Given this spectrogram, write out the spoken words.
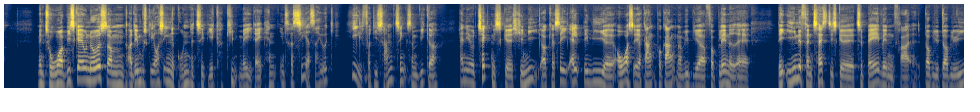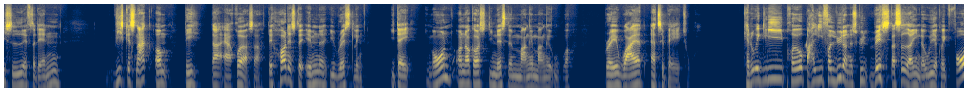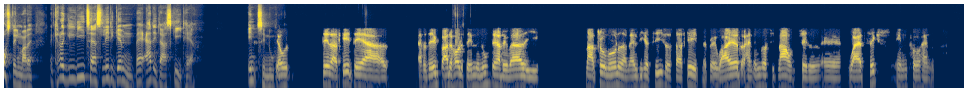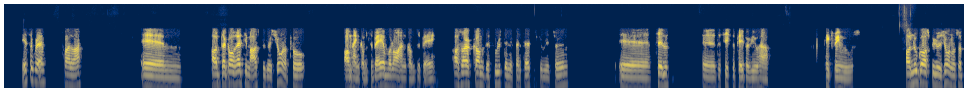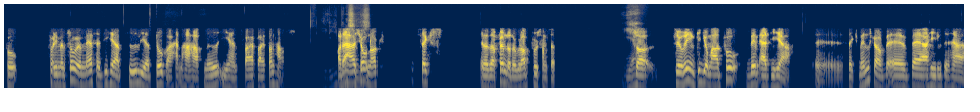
Men Tore, vi skal jo noget som, og det er måske også en af grundene til, at vi ikke har Kim med i dag, han interesserer sig jo ikke helt for de samme ting, som vi gør. Han er jo teknisk øh, geni og kan se alt det, vi øh, overser gang på gang, når vi bliver forblændet af det ene fantastiske øh, tilbagevenden fra øh, WWE side efter det andet. Vi skal snakke om det, der er rør sig. Det hotteste emne i wrestling i dag, i morgen og nok også de næste mange, mange uger. Bray Wyatt er tilbage, Tor. Kan du ikke lige prøve, bare lige for lytternes skyld, hvis der sidder en derude, jeg kunne ikke forestille mig det, men kan du ikke lige tage os lidt igennem, hvad er det, der er sket her indtil nu? Jo, det der er sket, det er, altså det er jo ikke bare det holdeste emne nu, det har det jo været i snart to måneder med alle de her teasers, der er sket med Bray Wyatt, og han ændrer sit navn til øh, Wyatt 6 inde på hans Instagram, tror jeg det var. Øhm, og der går rigtig meget spekulationer på, om han kom tilbage, og hvornår han kom tilbage. Og så kom det fuldstændig fantastiske return øh, til øh, det sidste pay-per-view her. Extreme Rules. Og nu går spekulationen så på, fordi man så jo en masse af de her tidligere dukker, han har haft med i hans Firefly Funhouse. Lige og der præcis. er sjovt nok seks, eller der er fem, der dukker op, plus ham selv. Yeah. Så teorien gik jo meget på, hvem er de her øh, seks mennesker. Hvad, er hele den her,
